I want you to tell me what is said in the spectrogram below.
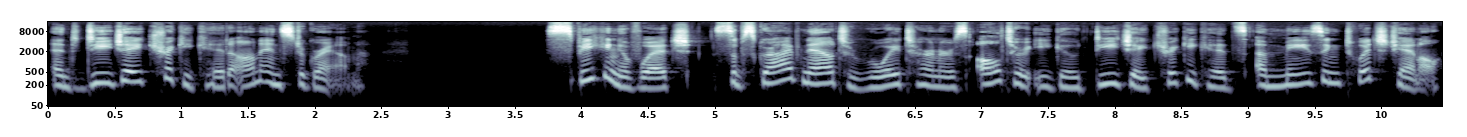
and DJ Tricky Kid on Instagram. Speaking of which, subscribe now to Roy Turner's alter ego DJ Tricky Kid's amazing Twitch channel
